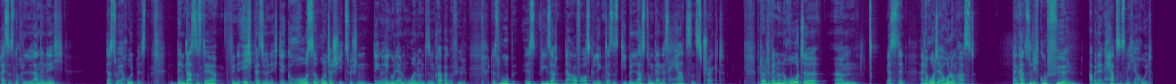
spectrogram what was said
heißt es noch lange nicht, dass du erholt bist. Denn das ist der, finde ich persönlich, der große Unterschied zwischen den regulären Uhren und diesem Körpergefühl. Das Whoop ist, wie gesagt, darauf ausgelegt, dass es die Belastung deines Herzens trackt. Bedeutet, wenn du eine rote, ähm, wie heißt es denn, eine rote Erholung hast, dann kannst du dich gut fühlen, aber dein Herz ist nicht erholt.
